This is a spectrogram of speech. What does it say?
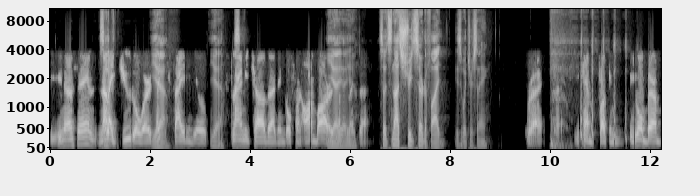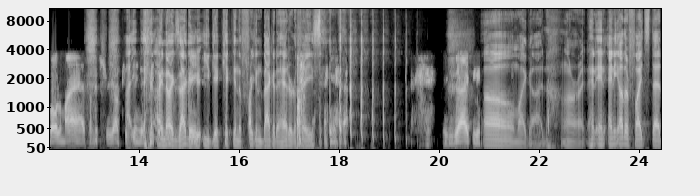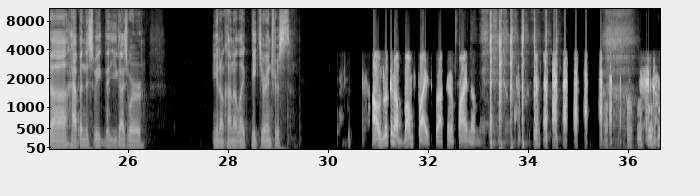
You know what I'm saying? So Not like judo where it's Yeah. like exciting. They'll yeah. slam each other and then go for an armbar or Yeah, something yeah, like that. So it's not street certified, is what you're saying. Right, right. You can't fucking you won't berimbolo my ass on the street. I'll kick you in your I know exactly. You, you get kicked in the freaking back of the head or the face. yeah. Exactly. Oh my god! All right, and, and any other fights that uh, happened this week that you guys were, you know, kind of like piqued your interest? I was looking up bump fights, but I couldn't find them.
